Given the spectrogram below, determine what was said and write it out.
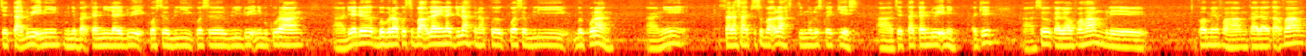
cetak duit ni menyebabkan nilai duit, kuasa beli, kuasa beli duit ni berkurang. Ha, dia ada beberapa sebab lain lagi lah kenapa kuasa beli berkurang. Ha, ni salah satu sebab lah stimulus package. Ha, cetakan duit ni. Okey? Ha, so kalau faham boleh komen faham. Kalau tak faham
